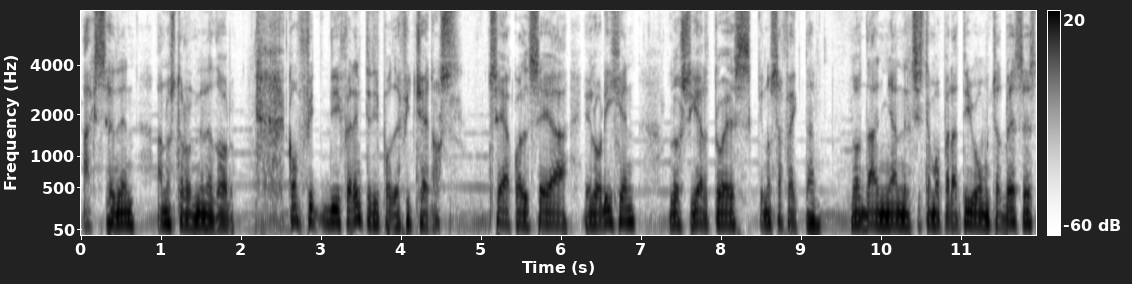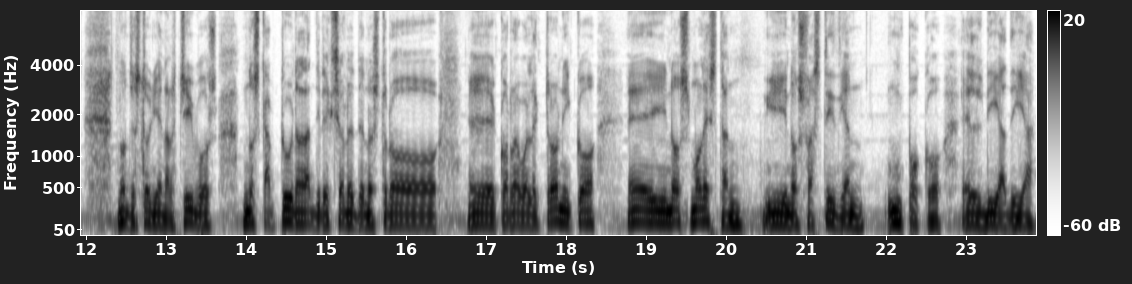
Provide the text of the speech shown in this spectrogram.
acceden a nuestro ordenador con diferentes tipos de ficheros. Sea cual sea el origen, lo cierto es que nos afectan nos dañan el sistema operativo muchas veces, nos destruyen archivos, nos capturan las direcciones de nuestro eh, correo electrónico eh, y nos molestan y nos fastidian un poco el día a día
